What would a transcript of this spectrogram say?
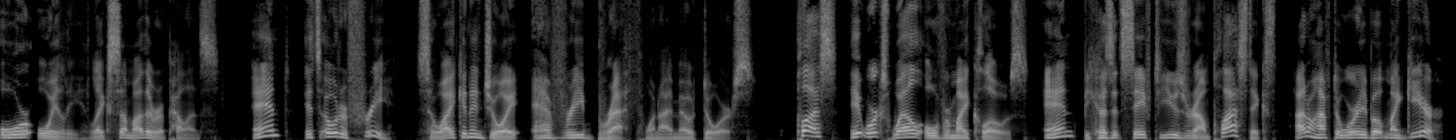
or oily like some other repellents, and it's odor free so I can enjoy every breath when I'm outdoors. Plus, it works well over my clothes, and because it's safe to use around plastics, I don't have to worry about my gear.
